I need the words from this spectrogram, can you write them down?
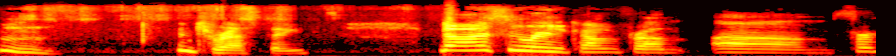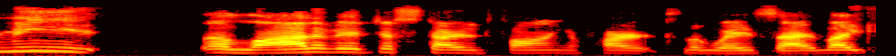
Hmm. Interesting. No, I see where you're coming from. Um, for me, a lot of it just started falling apart to the wayside. Like,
